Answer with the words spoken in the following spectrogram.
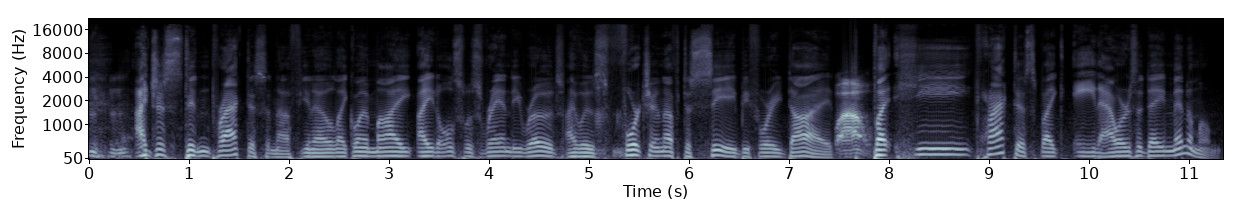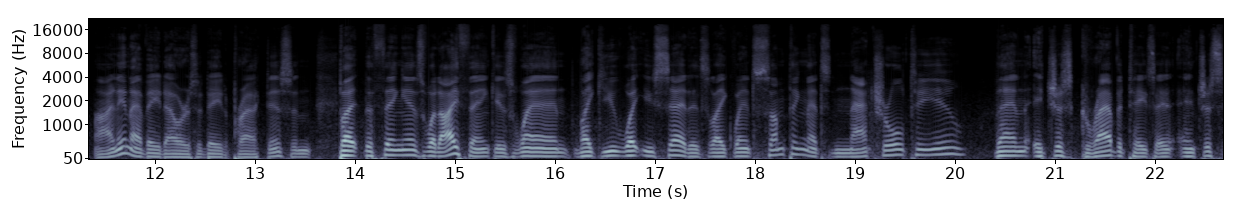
Mhm. I just didn't practice enough, you know. Like one of my idols was Randy Rhoads. I was fortunate enough to see before he died. Wow. But he practiced like eight hours a day minimum. I didn't have eight hours a day to practice, and but the thing is, what I think is when, like you, what you said is like when it's something that's natural to you, then it just gravitates and, and it just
